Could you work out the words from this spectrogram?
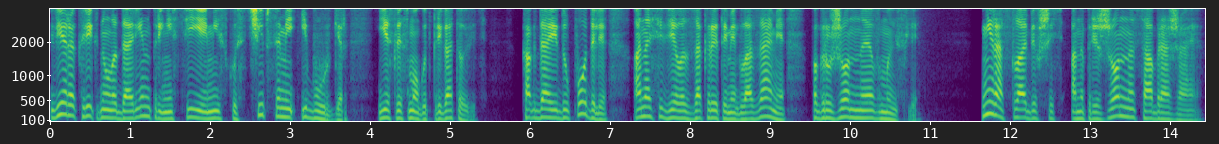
Вера крикнула Дарин принести ей миску с чипсами и бургер, если смогут приготовить. Когда еду подали, она сидела с закрытыми глазами, погруженная в мысли. Не расслабившись, а напряженно соображая.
